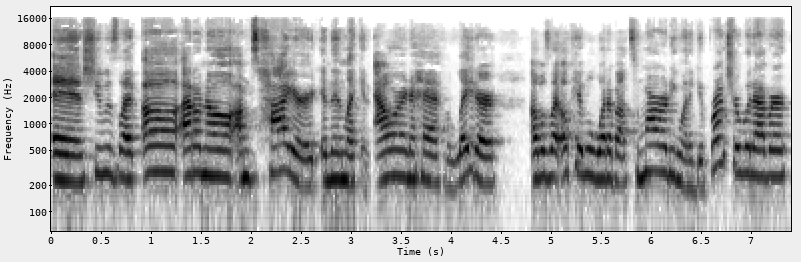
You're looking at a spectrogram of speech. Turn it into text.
And she was like, Oh, I don't know. I'm tired. And then, like, an hour and a half later, I was like, Okay, well, what about tomorrow? Do you want to get brunch or whatever?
